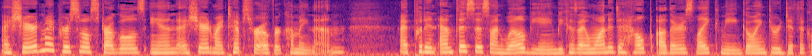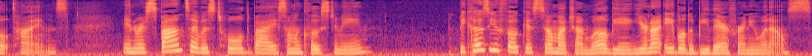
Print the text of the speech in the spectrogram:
I shared my personal struggles and I shared my tips for overcoming them. I put an emphasis on well being because I wanted to help others like me going through difficult times. In response, I was told by someone close to me because you focus so much on well being, you're not able to be there for anyone else.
